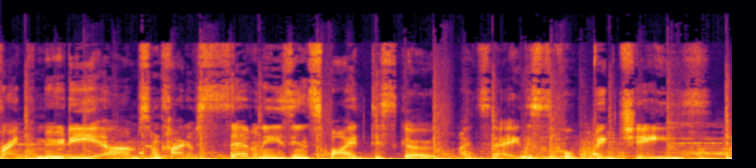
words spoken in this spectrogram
Frank Moody, um, some kind of 70s inspired disco, I'd say. This is called Big Cheese.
